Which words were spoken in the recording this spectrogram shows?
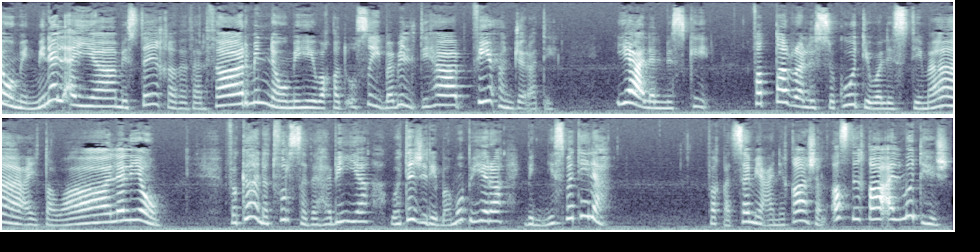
يوم من الأيام استيقظ ثرثار من نومه وقد أصيب بالتهاب في حنجرته. يا للمسكين فاضطر للسكوت والاستماع طوال اليوم. فكانت فرصة ذهبية وتجربة مبهرة بالنسبة له. فقد سمع نقاش الأصدقاء المدهش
